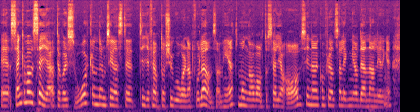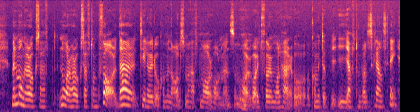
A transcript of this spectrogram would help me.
Eh, sen kan man väl säga att det har varit svårt under de senaste 10, 15, 20 åren att få lönsamhet. Många har valt att sälja av sina konferensanläggningar av den anledningen. Men många har också haft, några har också haft dem kvar. Där tillhör ju då Kommunal som har haft Marholmen som har mm. varit föremål här och kommit upp i, i Aftonbladets granskning.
